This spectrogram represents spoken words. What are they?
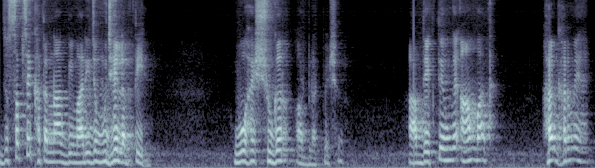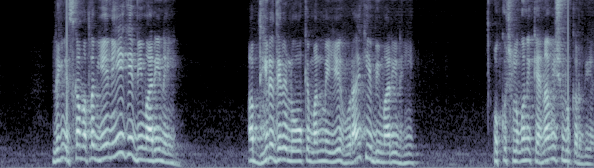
जो सबसे खतरनाक बीमारी जो मुझे लगती है, वो है शुगर और ब्लड प्रेशर। आप देखते होंगे आम बात है, हर घर में है। लेकिन इसका मतलब ये नहीं है कि बीमारी नहीं अब धीरे धीरे लोगों के मन में ये हो रहा है कि ये बीमारी नहीं और कुछ लोगों ने कहना भी शुरू कर दिया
